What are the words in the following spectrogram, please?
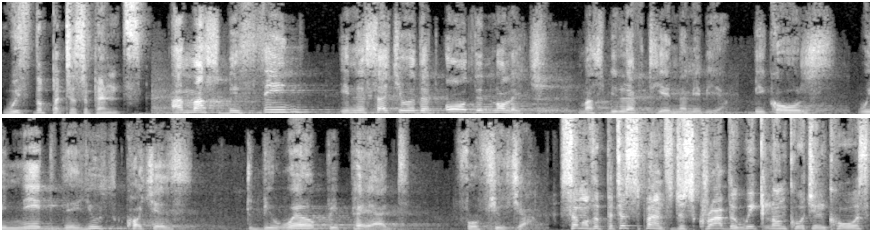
with the participants. I must be seen in a such a way that all the knowledge must be left here in Namibia because we need the youth coaches to be well prepared for future. Some of the participants described the week-long coaching course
